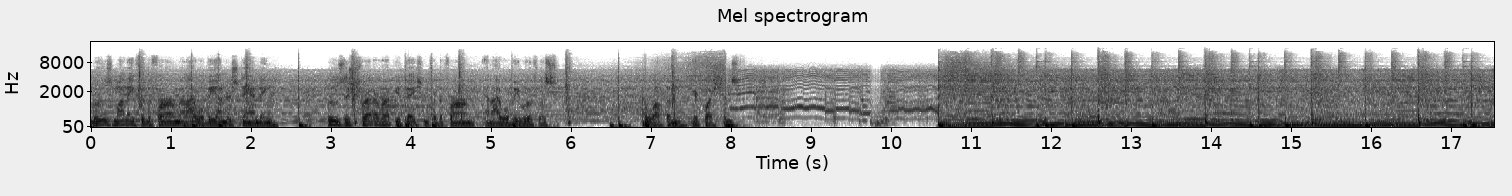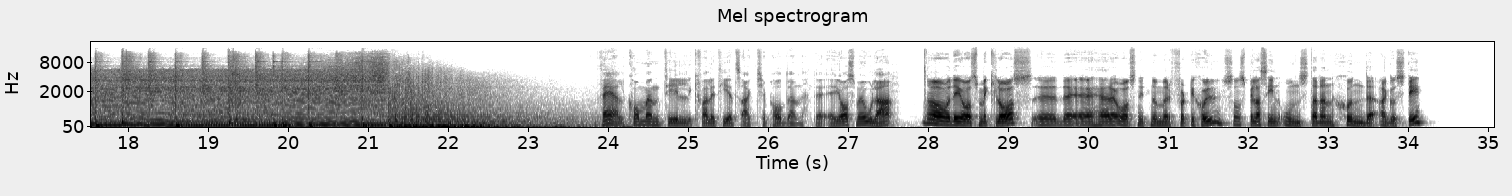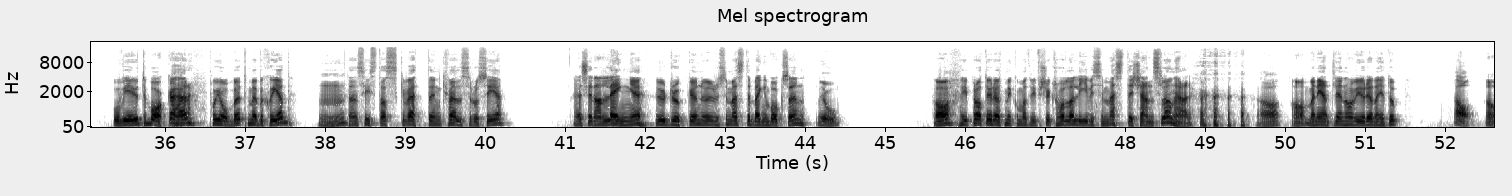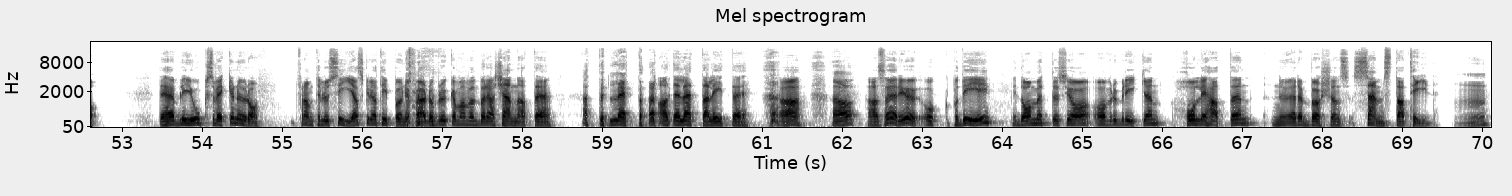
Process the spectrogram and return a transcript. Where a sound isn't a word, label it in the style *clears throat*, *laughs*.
Lose money for the firm and I will be understanding. Lose a shred of reputation for the firm and I will be ruthless. I welcome your questions. Välkommen till Kvalitetsaktiepodden. Det är jag som är Ola. Ja, och det är jag som är Klas. Eh, det är här är avsnitt nummer 47 som spelas in onsdag den 7 augusti. Och vi är ju tillbaka här på jobbet med besked. Mm. Den sista skvätten kvällsrosé. Är sedan länge ur drucken ur semesterbaggenboxen. Jo, Ja, vi pratar ju rätt mycket om att vi försöker hålla liv i semesterkänslan här. *laughs* ja, Ja, men egentligen har vi ju redan gett upp. ja, Ja. Det här blir ju oxveckor nu då. Fram till Lucia skulle jag tippa ungefär. Då brukar man väl börja känna att det, *laughs* att det lättar. att det lättar lite. Ja, *laughs* Ja, Ja, så är det ju. Och på DI, idag möttes jag av rubriken Håll i hatten, nu är det börsens sämsta tid. Mm.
